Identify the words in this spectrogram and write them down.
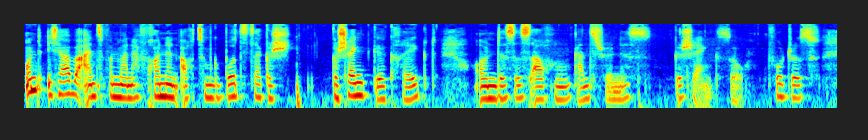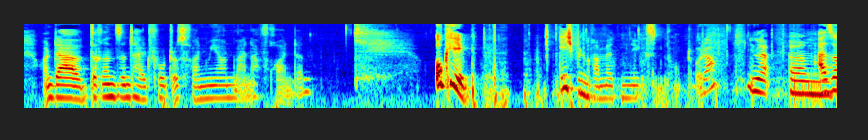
Und ich habe eins von meiner Freundin auch zum Geburtstag gesch geschenkt gekriegt. Und das ist auch ein ganz schönes Geschenk. So, Fotos. Und da drin sind halt Fotos von mir und meiner Freundin. Okay, ich bin dran mit dem nächsten Punkt, oder? Ja, ähm, Also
